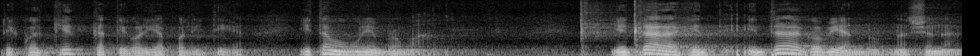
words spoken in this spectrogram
de cualquier categoría política, y estamos muy embromados. Y entrar, a gente, entrar al gobierno nacional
